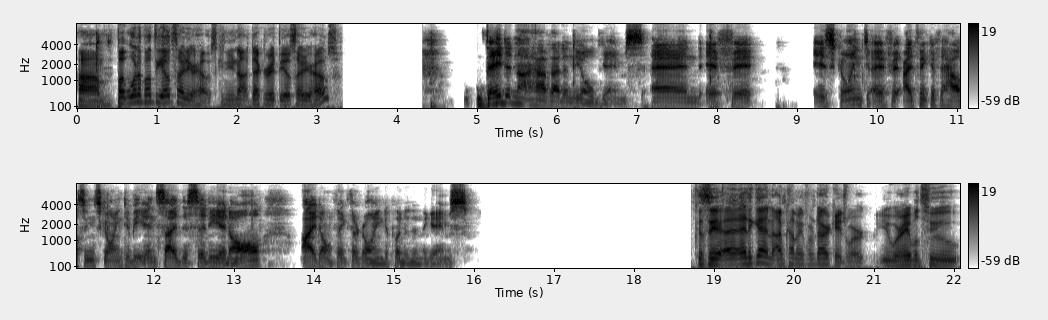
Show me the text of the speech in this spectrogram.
Um, but what about the outside of your house? Can you not decorate the outside of your house? They did not have that in the old games, and if it is going to, if it, I think if the housing is going to be inside the city at all, I don't think they're going to put it in the games. Because and again, I'm coming from Dark Age, where you were able to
